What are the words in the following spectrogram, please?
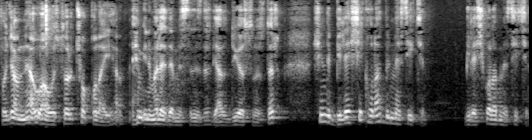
Hocam ne wow soru çok kolay ya. Eminim öyle demişsinizdir ya diyorsunuzdur. Şimdi bileşik olabilmesi için bileşik olabilmesi için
